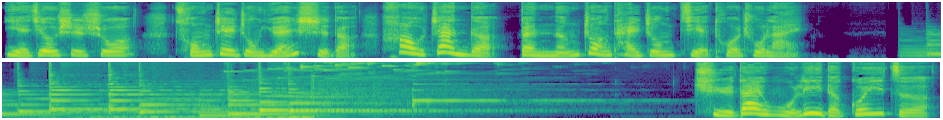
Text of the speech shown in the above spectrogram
也就是说，从这种原始的好战的本能状态中解脱出来，取代武力的规则。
